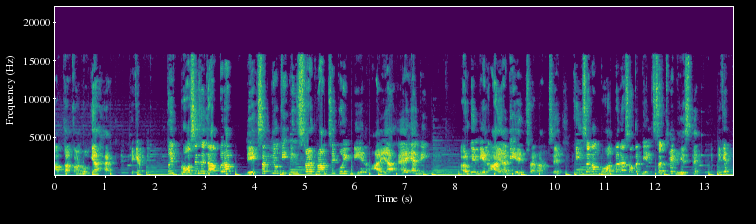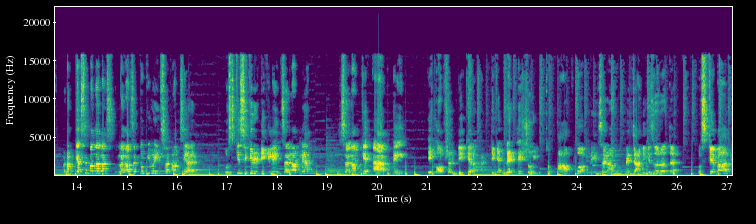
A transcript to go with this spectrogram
आपका अकाउंट हो गया हैक ठीक है? तो एक प्रोसेस है जहाँ पर आप देख सकते हो कि इंस्टाग्राम से कोई मेल आया है या नहीं। अगर कोई मेल आया भी है इंस्टाग्राम से, कि इंस्टाग्राम बहुत बार ऐसा होता है मेल सच में भेजते हैं। ठीक है? बट आप कैसे पता लगा सकते हो कि वो इंस्टाग्राम से आया है? उसकी सिक्योरिटी के लिए इंस्टाग्राम ने इंस्टाग्राम के ऐप में ही एक ऑप्शन दे के रखा है, ठीक है? लेट मी शो यू तो आपको अपने इंस्टाग्राम में जाने की ज़रूरत है। उसके बाद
